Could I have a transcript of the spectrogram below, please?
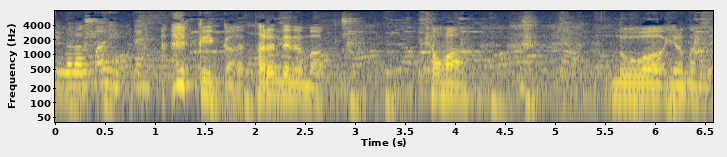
이거 낭만이 있대. 그니까 다른 데는 막 평화 노어 이런 건데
